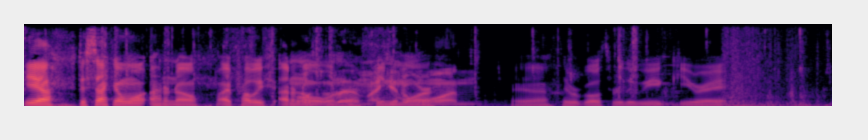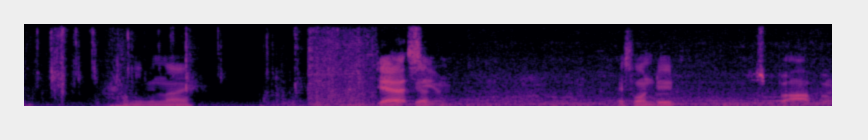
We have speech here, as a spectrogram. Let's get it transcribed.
Yeah, the second one, I don't know. I probably, I don't Both know what one I I think get more. one. Yeah, they were both really weak, you right? Can't even lie. Yeah, I see him. This one dude. Just bop him.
